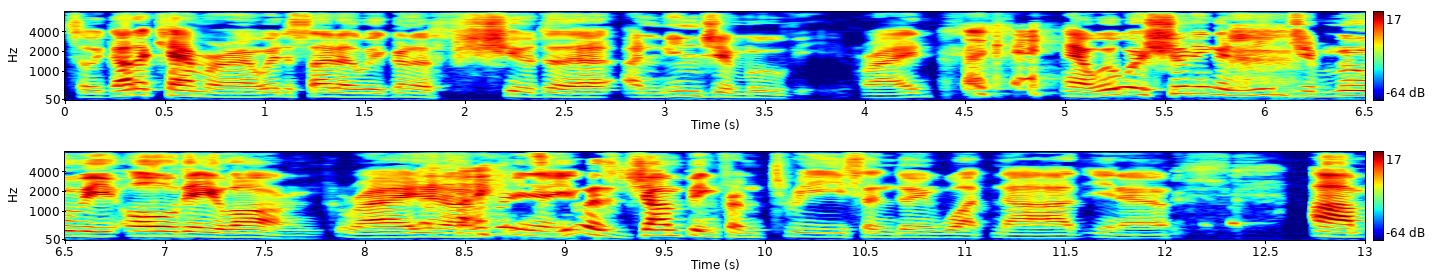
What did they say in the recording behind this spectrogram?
so we got a camera and we decided we are gonna shoot a, a ninja movie right? Okay. And we were shooting a ninja movie all day long, right? You know, right. you know, he was jumping from trees and doing whatnot, you know. Um,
